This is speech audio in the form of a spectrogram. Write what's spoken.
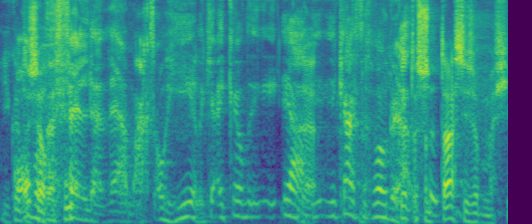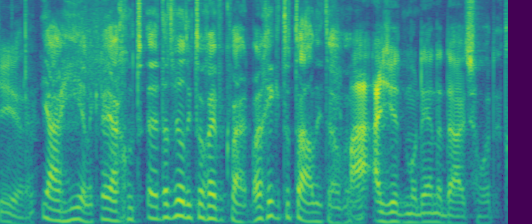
Je kunt er zo goed, je Oberbevel der Wehrmacht, oh heerlijk. Ja, ik kan, ja, je krijgt er gewoon... Ja, kunt er fantastisch op marcheren. ja, heerlijk. Nou ja, goed, eh, dat wilde ik toch even kwijt, maar daar ging ik het totaal niet over. Maar als je het moderne Duits hoort, het,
